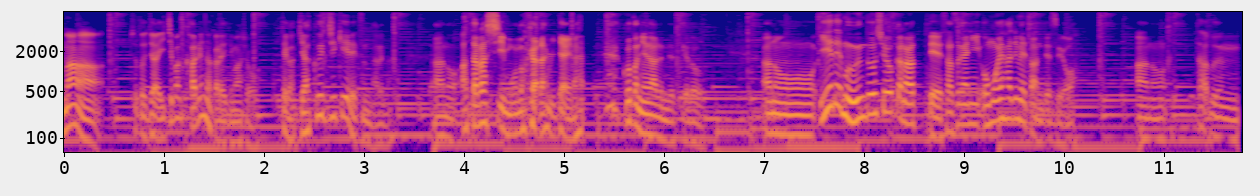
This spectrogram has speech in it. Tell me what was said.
まあ、ちょっとじゃあ一番軽いのからいきましょう。てか、逆時系列になるな。あの、新しいものから みたいなことになるんですけど、あの、家でも運動しようかなってさすがに思い始めたんですよ。あの多分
